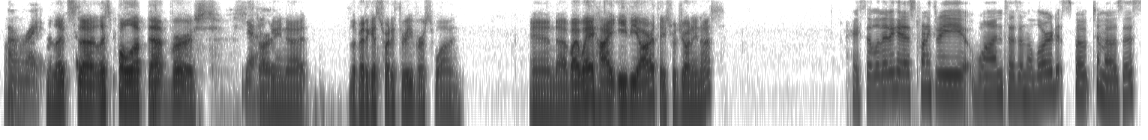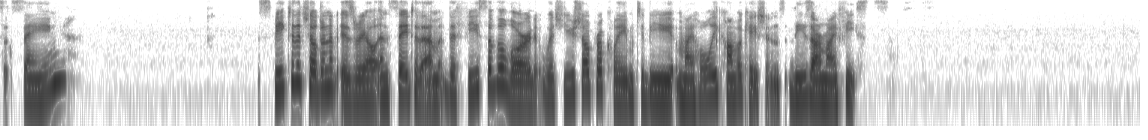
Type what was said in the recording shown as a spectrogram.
All right. And let's uh, let's pull up that verse. Yeah. Starting at Leviticus 23, verse 1. And uh, by the way, hi EVR, thanks for joining us. Okay, so Leviticus 23, 1 says, And the Lord spoke to Moses, saying, Speak to the children of Israel and say to them, The feasts of the Lord, which you shall proclaim to be my holy convocations, these are my feasts.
